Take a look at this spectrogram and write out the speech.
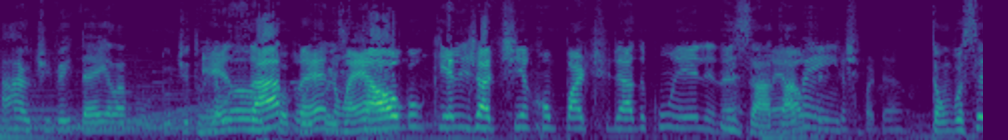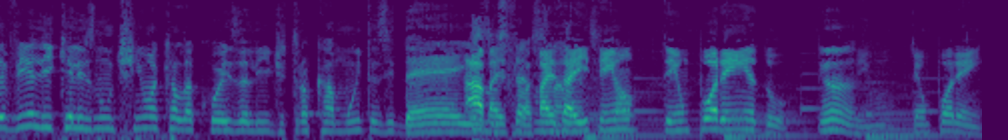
Ah, eu tive a ideia lá no, no dia do Exato, é, não é algo que ele já tinha compartilhado com ele, né? Exatamente. É então você vê ali que eles não tinham aquela coisa ali de trocar muitas ideias. Ah, mas, mas aí tem um, tem um porém, Edu. Ah. Tem, um, tem um porém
